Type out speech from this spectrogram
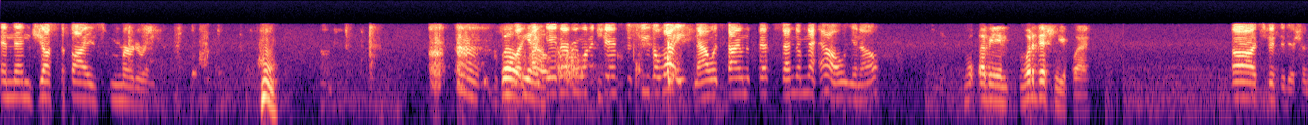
and then justifies murdering. Hmm. Well, like you I gave everyone a chance to see the light. Now it's time to send them to hell. You know. I mean, what edition are you playing? Uh, it's fifth edition.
